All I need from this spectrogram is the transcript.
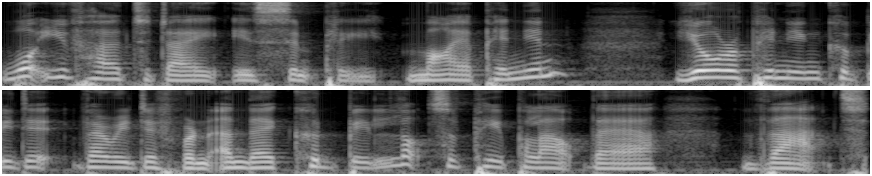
What you've heard today is simply my opinion your opinion could be di- very different, and there could be lots of people out there that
